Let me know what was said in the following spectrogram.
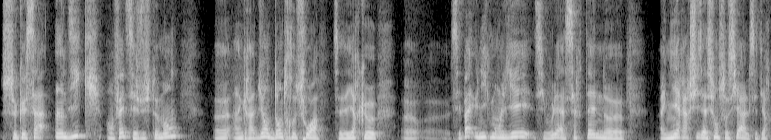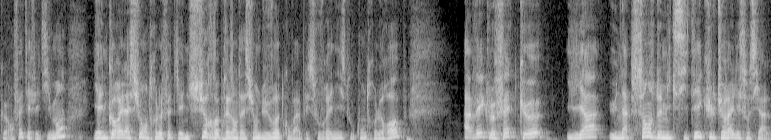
ce que ça indique, en fait, c'est justement euh, un gradient d'entre-soi. C'est-à-dire que euh, euh, c'est pas uniquement lié, si vous voulez, à certaines à une hiérarchisation sociale. C'est-à-dire qu'en fait, effectivement, il y a une corrélation entre le fait qu'il y a une surreprésentation du vote qu'on va appeler souverainiste ou contre l'Europe, avec le fait qu'il y a une absence de mixité culturelle et sociale.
